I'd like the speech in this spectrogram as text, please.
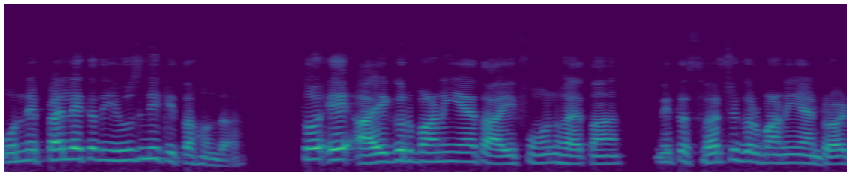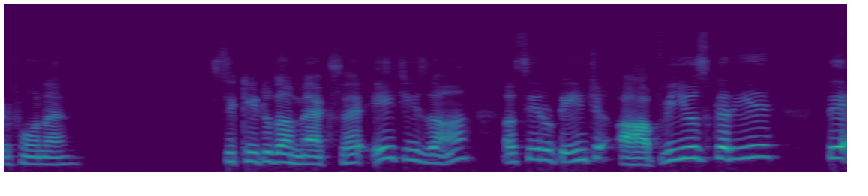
ਉਹਨੇ ਪਹਿਲੇ ਕਦੇ ਯੂਜ਼ ਨਹੀਂ ਕੀਤਾ ਹੁੰਦਾ। ਤੋ ਇਹ ਆਈ ਗੁਰਬਾਣੀ ਹੈ, ਤਾਂ ਆਈਫੋਨ ਹੈ ਤਾਂ, ਨਹੀਂ ਤਾਂ ਸਰਚ ਗੁਰਬਾਣੀ ਐਂਡਰੋਇਡ ਫੋਨ ਹੈ। ਸਿੱਕੀ ਟੂ ਦਾ ਮੈਕਸ ਹੈ। ਇਹ ਚੀਜ਼ਾਂ ਅਸੀਂ ਰੂਟੀਨ 'ਚ ਆਪ ਵੀ ਯੂਜ਼ ਕਰੀਏ ਤੇ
